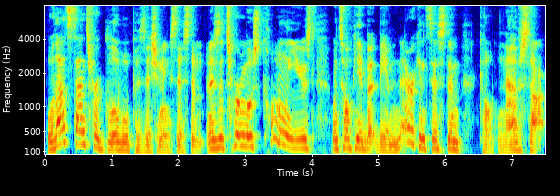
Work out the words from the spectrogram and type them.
Well, that stands for Global Positioning System and is a term most commonly used when talking about the American system called Navstar.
